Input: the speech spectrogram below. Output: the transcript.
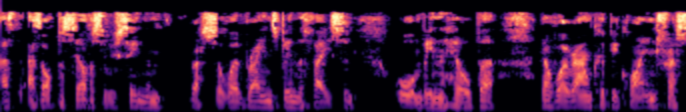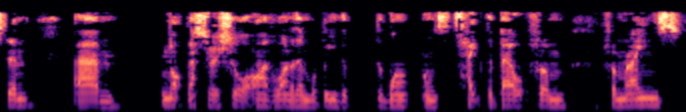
as as opposite. Obviously, we've seen them wrestle where Reigns being the face and Orton being the heel, but the other way around could be quite interesting. Um, not necessarily sure either one of them will be the the ones to take the belt from from Reigns.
